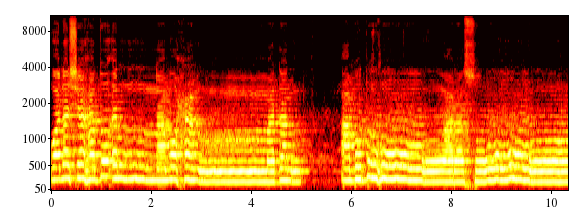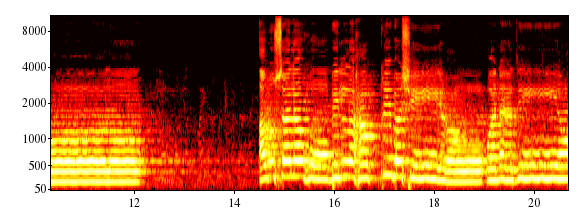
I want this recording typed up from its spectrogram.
ونشهد أن محمدا عبده ورسوله. أرسله بالحق بشيرا ونذيرا.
